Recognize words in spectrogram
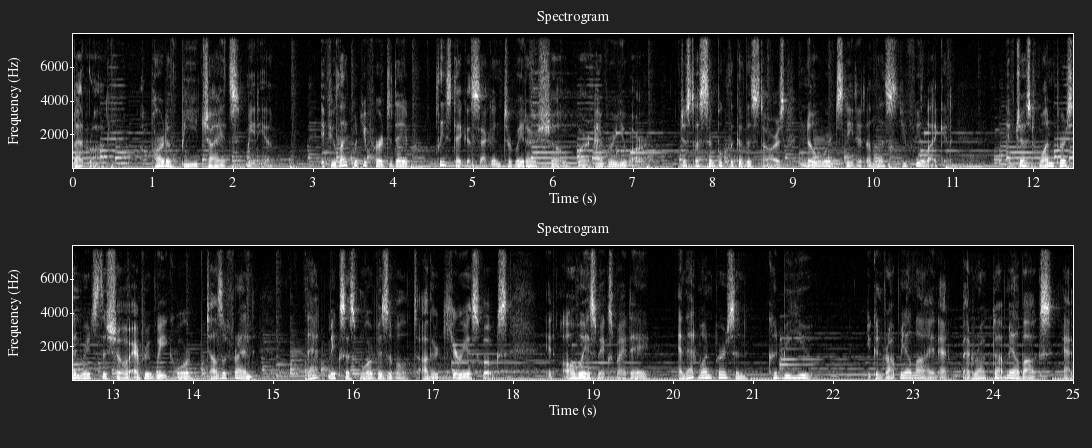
Bedrock, a part of Be Giants Media. If you like what you've heard today, please take a second to rate our show wherever you are. Just a simple click of the stars, no words needed unless you feel like it. If just one person rates the show every week or tells a friend, that makes us more visible to other curious folks. It always makes my day, and that one person could be you you can drop me a line at bedrock.mailbox at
